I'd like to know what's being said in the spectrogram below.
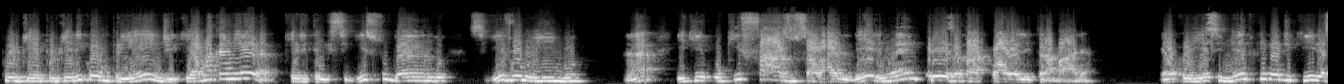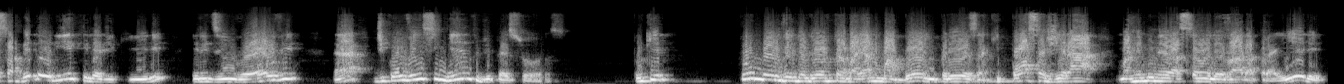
Por quê? Porque ele compreende que é uma carreira, que ele tem que seguir estudando, seguir evoluindo, né? e que o que faz o salário dele não é a empresa para a qual ele trabalha, é o conhecimento que ele adquire, a sabedoria que ele adquire, ele desenvolve, né? de convencimento de pessoas. Porque para um bom vendedor trabalhar numa boa empresa que possa gerar uma remuneração elevada para ele,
